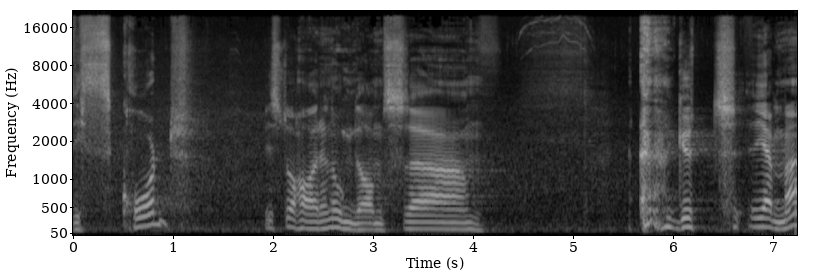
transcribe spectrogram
Discord. Hvis du har en ungdomsgutt uh, hjemme,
